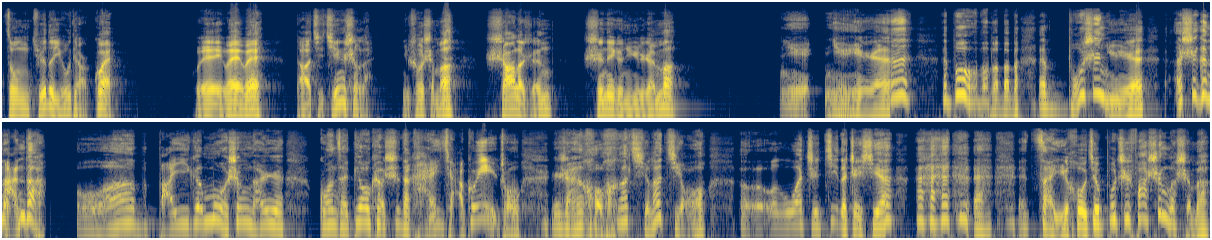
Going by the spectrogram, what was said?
总觉得有点怪。喂喂喂，打起精神来！你说什么？杀了人是那个女人吗？女女人？不不不不不，不是女人，是个男的。我把一个陌生男人关在雕刻师的铠甲柜中，然后喝起了酒。呃，我只记得这些，哎，在以后就不知发生了什么。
